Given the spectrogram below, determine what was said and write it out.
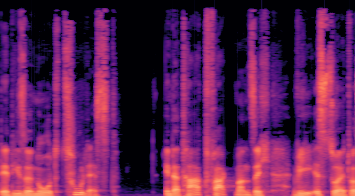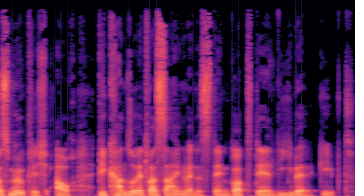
der diese Not zulässt. In der Tat fragt man sich, wie ist so etwas möglich? Auch wie kann so etwas sein, wenn es den Gott der Liebe gibt?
